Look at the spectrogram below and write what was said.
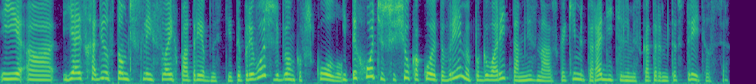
И а, я исходила в том числе из своих потребностей. Ты приводишь ребенка в школу, и ты хочешь еще какое-то время поговорить там, не знаю, с какими-то родителями, с которыми ты встретился.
